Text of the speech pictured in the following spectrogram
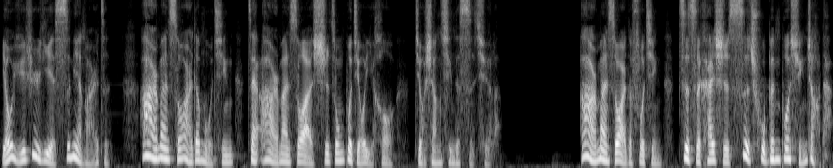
由于日夜思念儿子，阿尔曼索尔的母亲在阿尔曼索尔失踪不久以后就伤心的死去了。阿尔曼索尔的父亲自此开始四处奔波寻找他，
